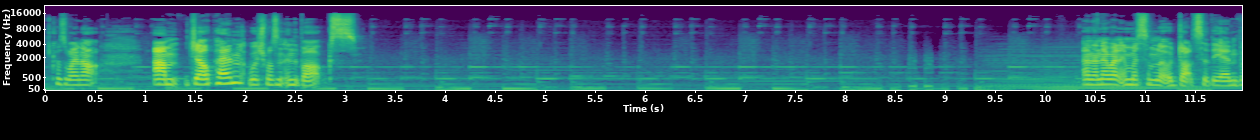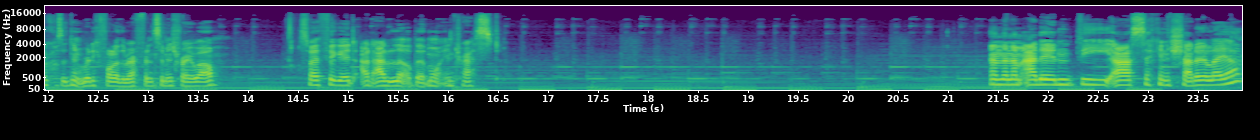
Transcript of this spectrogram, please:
because why not? Um, gel pen, which wasn't in the box. And then I went in with some little dots at the end because I didn't really follow the reference image very well. So I figured I'd add a little bit more interest. And then I'm adding the uh, second shadow layer,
